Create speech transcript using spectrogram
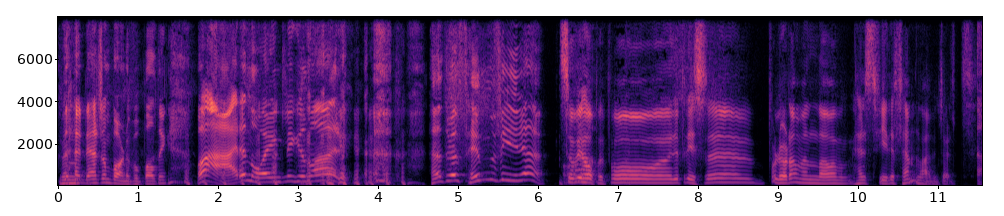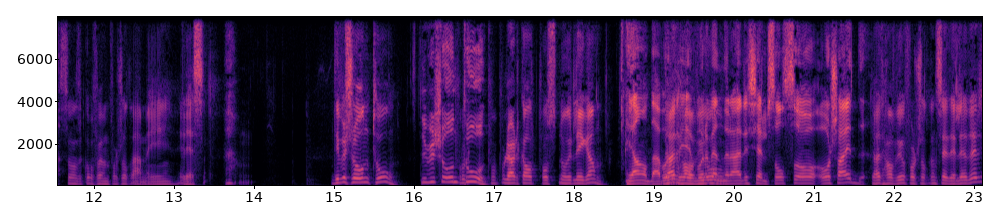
Men, Det er, er sånn barnefotballting. Hva er det nå egentlig, Gunnar? Jeg tror det er 5-4. Så vi håper på reprise på lørdag, men da helst 4-5 da eventuelt. Sånn at KFM fortsatt er med i racet. Divisjon 2, Divisjon 2. populært kalt Post Nord-ligaen. Ja, der Der vi, våre jo- venner er Kjelsås og, og Skeid. Der har vi jo fortsatt en CD-leder,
